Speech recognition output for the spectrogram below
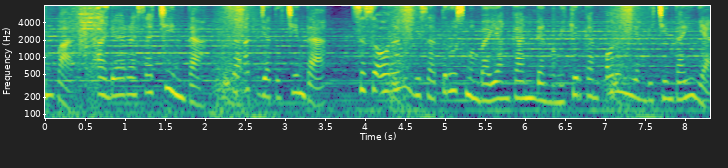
4. Ada rasa cinta. Saat jatuh cinta, seseorang bisa terus membayangkan dan memikirkan orang yang dicintainya.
